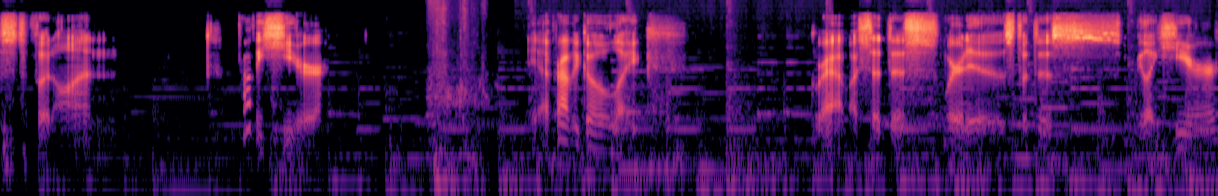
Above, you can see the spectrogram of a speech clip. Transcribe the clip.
I want this to put on probably here. Yeah, I'd probably go like grab. I set this where it is. Put this be like here.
